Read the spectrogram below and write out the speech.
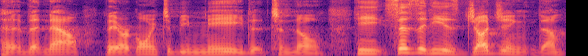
uh, that now they are going to be made to know. He says that he is judging them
